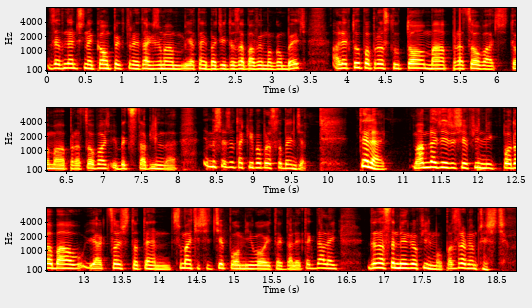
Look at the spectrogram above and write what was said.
zewnętrzne kąpy, które także mam jak najbardziej do zabawy mogą być, ale tu po prostu to ma pracować, to ma pracować i być stabilne. I myślę, że taki po prostu będzie. Tyle. Mam nadzieję, że się filmik podobał. Jak coś, to ten. Trzymajcie się ciepło, miło i tak dalej, tak dalej. Do następnego filmu. Pozdrawiam, cześć.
